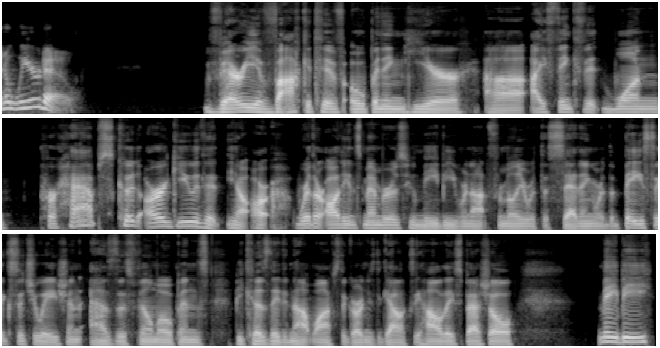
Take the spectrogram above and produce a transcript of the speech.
and a weirdo. Very evocative opening here. Uh, I think that one perhaps could argue that you know are, were there audience members who maybe were not familiar with the setting or the basic situation as this film opens because they did not watch the Guardians of the Galaxy holiday special. Maybe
